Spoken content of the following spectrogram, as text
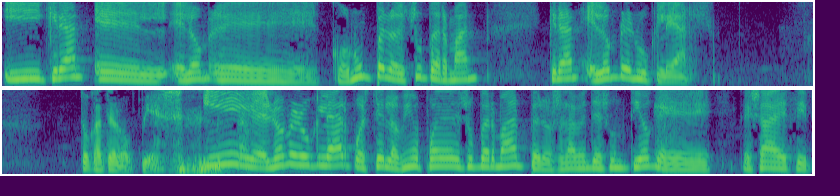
Y crean el, el hombre, eh, con un pelo de Superman, crean el hombre nuclear. Tócate los pies. Y el hombre nuclear, pues tiene los mismos poderes de Superman, pero solamente es un tío que, que sabe decir,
